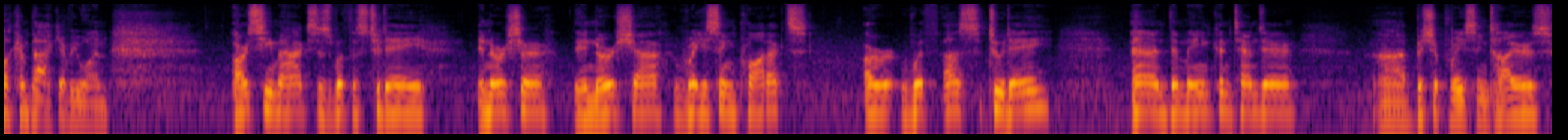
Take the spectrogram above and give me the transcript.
welcome back everyone. RC Max is with us today. Inertia, Inertia Racing Products are with us today. And the main contender, uh, Bishop Racing Tires,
